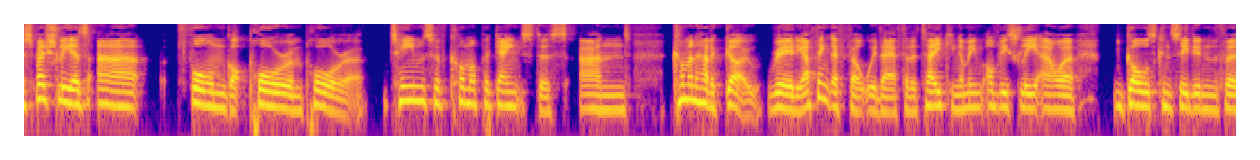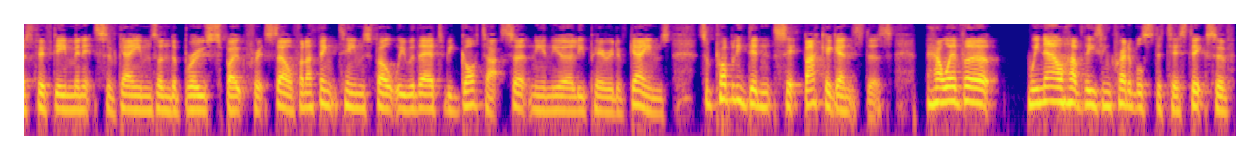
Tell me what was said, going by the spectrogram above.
especially as our form got poorer and poorer, teams have come up against us and come and had a go, really. I think they felt we're there for the taking. I mean, obviously our goals conceded in the first 15 minutes of games under Bruce spoke for itself. And I think teams felt we were there to be got at, certainly in the early period of games. So probably didn't sit back against us. However, we now have these incredible statistics of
